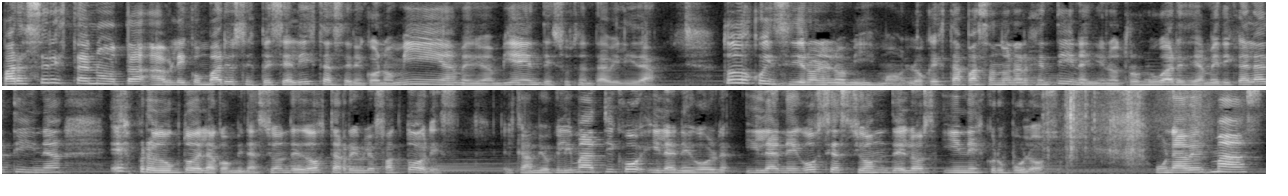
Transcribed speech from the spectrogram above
Para hacer esta nota hablé con varios especialistas en economía, medio ambiente y sustentabilidad. Todos coincidieron en lo mismo, lo que está pasando en Argentina y en otros lugares de América Latina es producto de la combinación de dos terribles factores, el cambio climático y la, negociación de los inescrupulosos. Una vez más,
